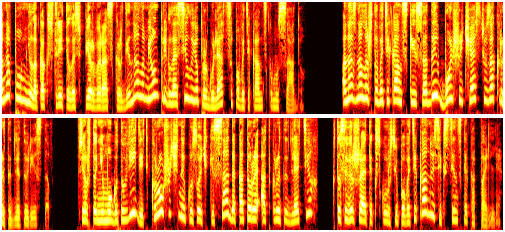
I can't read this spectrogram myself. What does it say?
Она помнила, как встретилась в первый раз с кардиналом, и он пригласил ее прогуляться по Ватиканскому саду. Она знала, что Ватиканские сады большей частью закрыты для туристов. Все, что не могут увидеть, крошечные кусочки сада, которые открыты для тех, кто совершает экскурсию по Ватикану и Сикстинской капелле.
